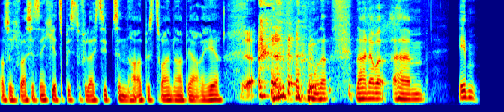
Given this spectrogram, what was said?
Also ich weiß jetzt nicht, jetzt bist du vielleicht 17,5 bis zweieinhalb Jahre her. Ja. Nein, aber ähm, eben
